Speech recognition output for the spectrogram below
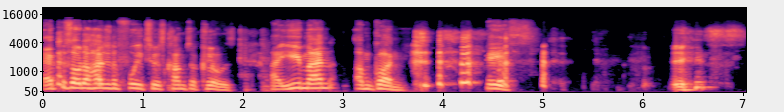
episode 142 has come to a close. Uh, you man, I'm gone. Peace. It's-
